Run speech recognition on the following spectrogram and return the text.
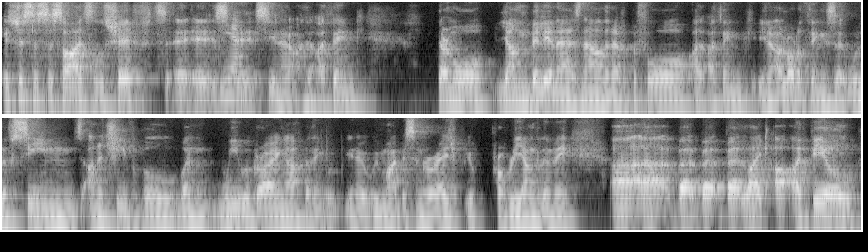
It's just a societal shift. It's yeah. it's you know I, I, think there are more young billionaires now than ever before. I, I, think you know a lot of things that will have seemed unachievable when we were growing up. I think you know we might be similar age. But you're probably younger than me, uh, uh, but but but like I, I feel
